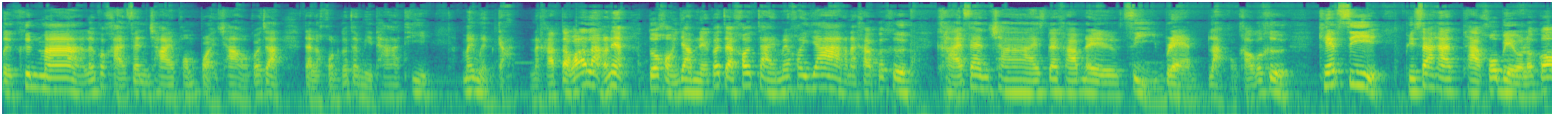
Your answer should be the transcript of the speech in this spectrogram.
ตึกขึ้นมา แล้วก็ขายแฟรนไชส์พร้อมปล่อยเช่าก็จะแต่ละคนก็จะมีท่าที่ไม่เหมือนกันนะครับแต่ว่าหลังเนี่ยตัวของยำเนี่ยก็จะเข้าใจไม่ค่อยยากนะครับก็คือขายแฟรนไชส์นะครับใน 4 แบรนด์หลักของเขาก็คือ KFC Pizza Hut Taco Bell แล้วก็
